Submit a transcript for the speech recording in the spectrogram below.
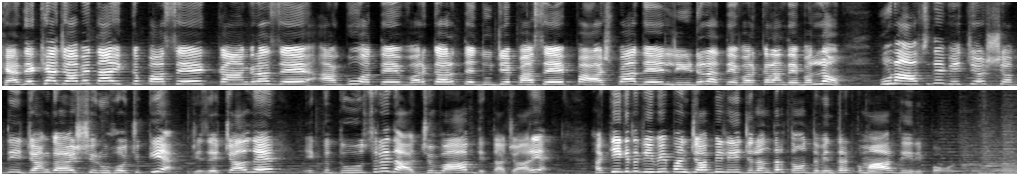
ਖੈਰ, ਦੇਖਿਆ ਜਾਵੇ ਤਾਂ ਇੱਕ ਪਾਸੇ ਕਾਂਗਰਸ ਦੇ ਆਗੂ ਅਤੇ ਵਰਕਰ ਤੇ ਦੂਜੇ ਪਾਸੇ ਭਾਜਪਾ ਦੇ ਲੀਡਰ ਅਤੇ ਵਰਕਰਾਂ ਦੇ ਵੱਲੋਂ ਹੁਣ ਆਪਸ ਦੇ ਵਿੱਚ ਸ਼ਬਦੀ ਜੰਗ ਸ਼ੁਰੂ ਹੋ ਚੁੱਕੀ ਹੈ, ਜਿਸ ਦੇ ਚੱਲਦੇ ਇੱਕ ਦੂਸਰੇ ਦਾ ਜਵਾਬ ਦਿੱਤਾ ਜਾ ਰਿਹਾ ਹੈ। ਹਕੀਕਤ ਟੀਵੀ ਪੰਜਾਬੀ ਲਈ ਜਲੰਧਰ ਤੋਂ ਦਵਿੰਦਰ ਕੁਮਾਰ ਦੀ ਰਿਪੋਰਟ।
